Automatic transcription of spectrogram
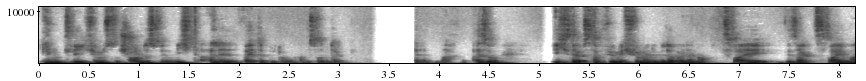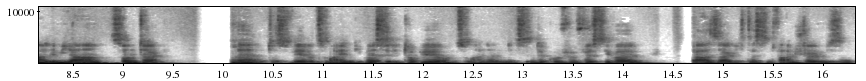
endlich, wir müssen schauen, dass wir nicht alle Weiterbildungen am Sonntag äh, machen. Also ich selbst habe für mich, für meine Mitarbeiter noch zwei, gesagt, zweimal im Jahr Sonntag. Äh, das wäre zum einen die Messe, die Top Year und zum anderen das Interkultur Festival. Da sage ich, das sind Veranstaltungen, die sind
